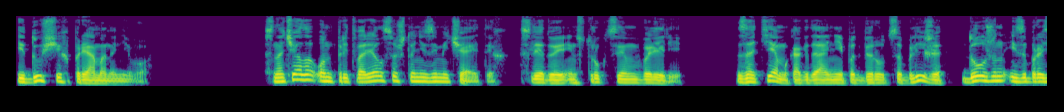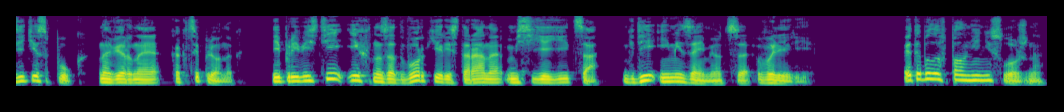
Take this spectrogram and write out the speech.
идущих прямо на него. Сначала он притворялся, что не замечает их, следуя инструкциям Валерии. Затем, когда они подберутся ближе, должен изобразить испуг, наверное, как цыпленок, и привести их на задворки ресторана «Мсье Яйца», где ими займется Валерий. Это было вполне несложно,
